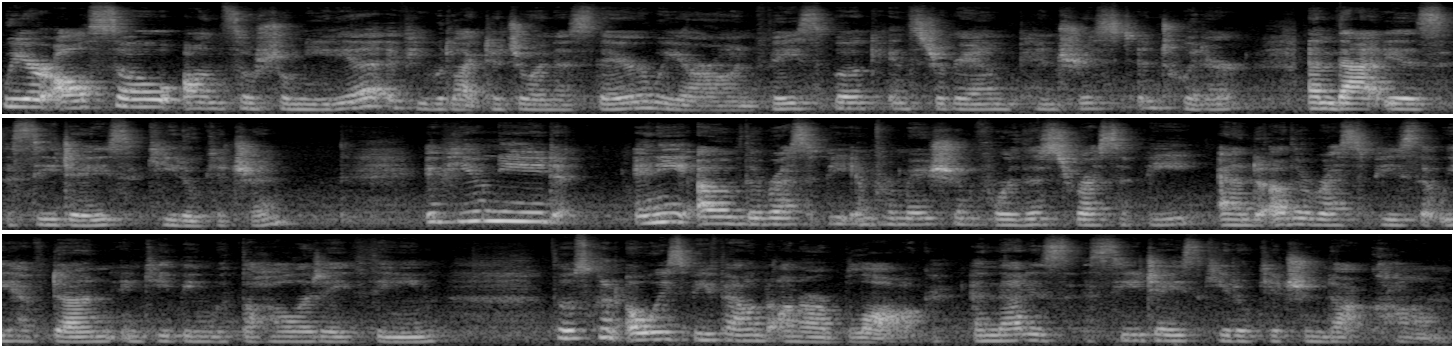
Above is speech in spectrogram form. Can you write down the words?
We are also on social media if you would like to join us there. We are on Facebook, Instagram, Pinterest, and Twitter, and that is CJ's Keto Kitchen. If you need any of the recipe information for this recipe and other recipes that we have done in keeping with the holiday theme, those can always be found on our blog, and that is cjsketokitchen.com.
